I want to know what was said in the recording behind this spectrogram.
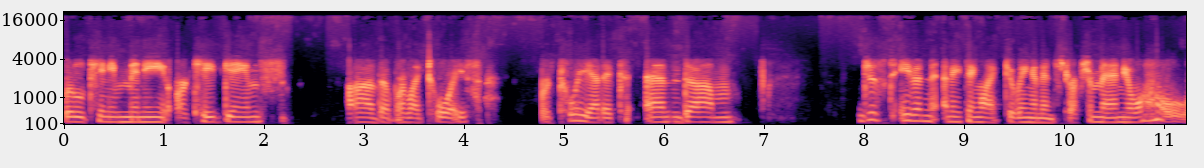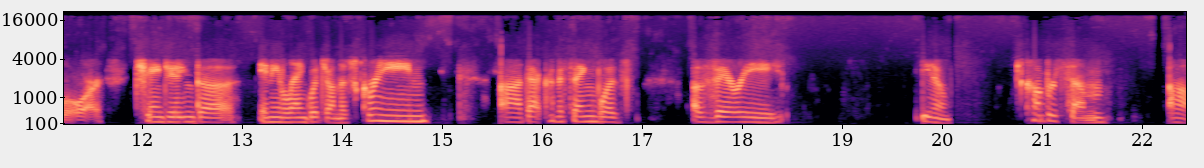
little teeny mini arcade games uh, that were like toys or toyetic, and um, just even anything like doing an instruction manual or changing the any language on the screen, uh, that kind of thing was a very, you know, cumbersome uh,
